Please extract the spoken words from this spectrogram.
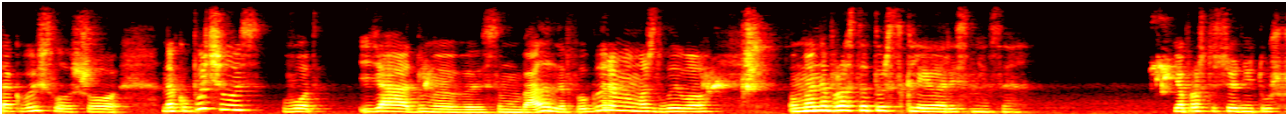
так вийшло, що накопичилось. Вот. Я думаю, ви сумували за фуглерами, можливо. У мене просто туш склеїла рісниця. Я просто сьогодні туш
